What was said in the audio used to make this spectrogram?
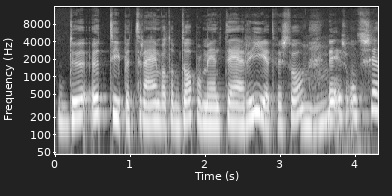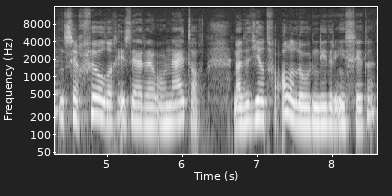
de, het type trein wat op dat moment ter riet, wist wel? Mm Er is ontzettend zorgvuldig, is er uh, een nijtocht. Nou, dat geldt voor alle loden die erin zitten.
